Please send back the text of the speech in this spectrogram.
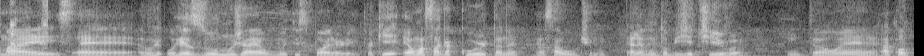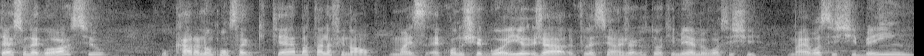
Mas é, o, o resumo já é muito spoiler, porque é uma saga curta, né? Essa última. Ela é muito objetiva. Então é. Acontece o negócio, o cara não consegue. O que que é a batalha final? Mas é quando chegou aí, eu já eu falei assim: ah, já que eu tô aqui mesmo, eu vou assistir. Mas eu vou assistir bem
